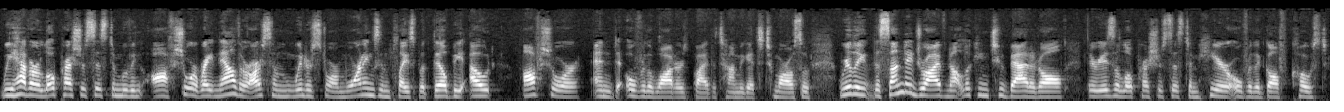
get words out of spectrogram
we have our low pressure system moving offshore. Right now, there are some winter storm warnings in place, but they'll be out offshore and over the waters by the time we get to tomorrow. So really the Sunday drive not looking too bad at all. There is a low pressure system here over the Gulf Coast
